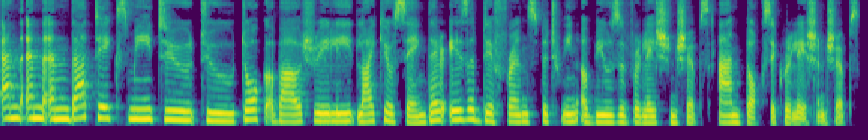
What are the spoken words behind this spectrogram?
And, and, and that takes me to, to talk about really, like you're saying, there is a difference between abusive relationships and toxic relationships.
